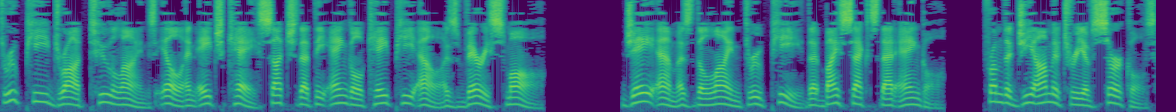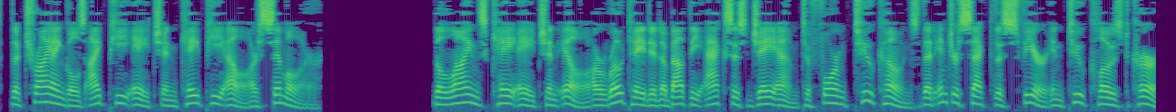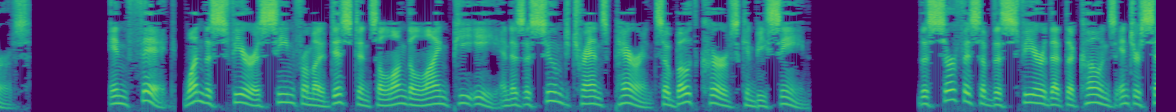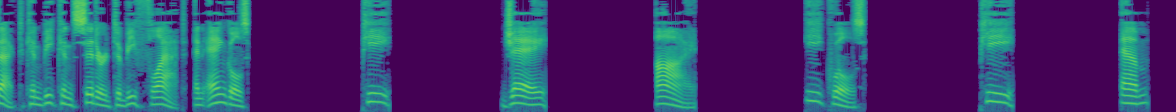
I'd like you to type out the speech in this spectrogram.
Through P draw two lines IL and HK such that the angle KPL is very small. JM is the line through P that bisects that angle. From the geometry of circles, the triangles IPH and KPL are similar. The lines kh and il are rotated about the axis jm to form two cones that intersect the sphere in two closed curves. In Fig. 1 the sphere is seen from a distance along the line PE and is assumed transparent so both curves can be seen. The surface of the sphere that the cones intersect can be considered to be flat, and angles p J I equals P M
